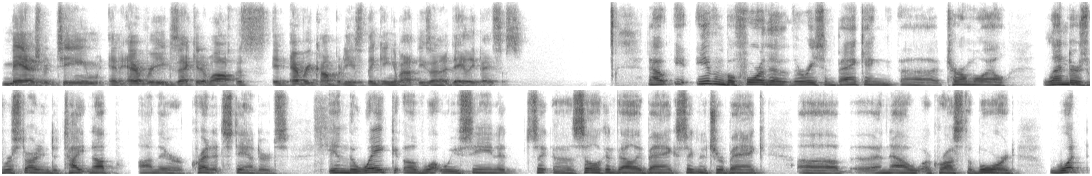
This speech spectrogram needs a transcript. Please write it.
management team and every executive office in every company is thinking about these on a daily basis. Now, even before the, the recent banking uh, turmoil, lenders were starting to tighten up on their credit standards. In the wake of what we've seen at uh, Silicon Valley Bank, Signature Bank, uh, and now across the board, what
